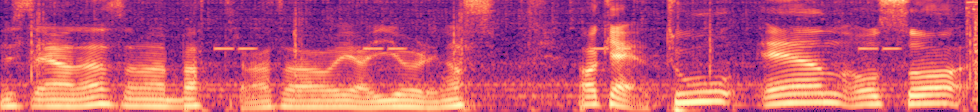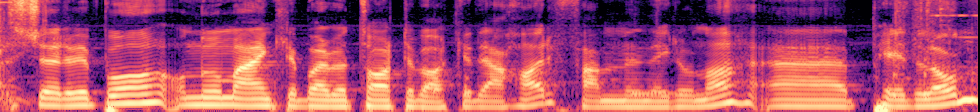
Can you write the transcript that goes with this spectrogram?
Hvis det er det, så er det bedre meg til å gjøre juling, ass. Ok, to, en, og så kjører vi på. Og nå må jeg egentlig bare betale tilbake det jeg har. 500 kroner. Eh, paid alone.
